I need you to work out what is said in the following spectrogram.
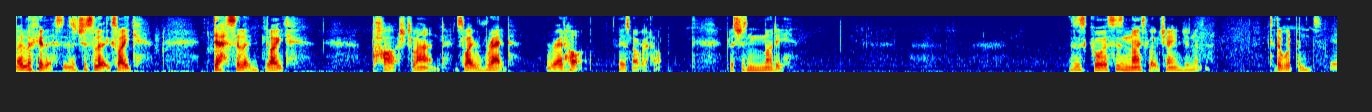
Like, look at this. It just looks like desolate, like parched land. It's like red, red hot. It's not red hot, but it's just muddy. This is cool. This is a nice little change, isn't it? To the woodlands. Yeah.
